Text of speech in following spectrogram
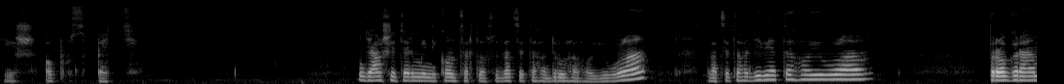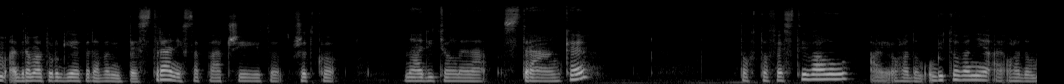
tiež opus 5. Ďalšie termíny koncertov sú 22. júla, 29. júla. Program a dramaturgia je teda veľmi pestrá, nech sa páči, je to všetko nájditeľné na stránke tohto festivalu, aj ohľadom ubytovania, aj ohľadom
